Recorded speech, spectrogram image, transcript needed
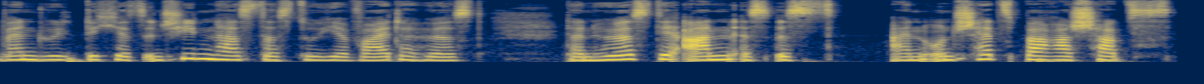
wenn du dich jetzt entschieden hast, dass du hier weiterhörst, dann hörst dir an, es ist ein unschätzbarer Schatz,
